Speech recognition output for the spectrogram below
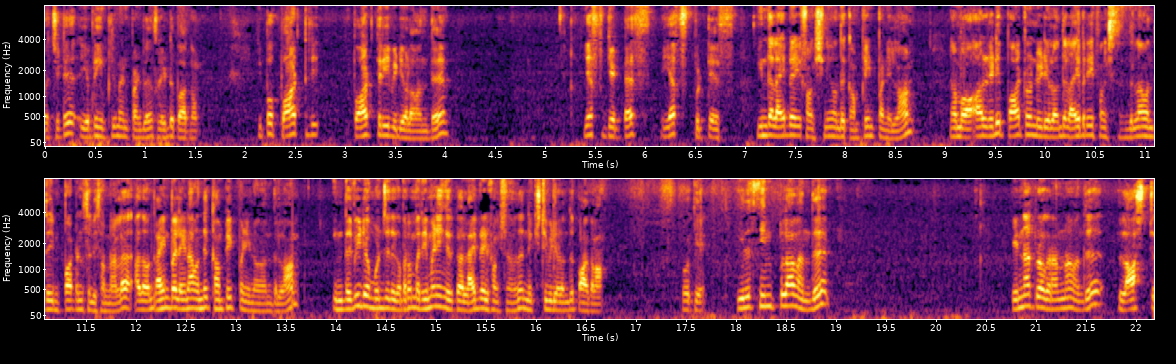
வச்சுட்டு எப்படி இம்ப்ளிமெண்ட் பண்ணுறதுன்னு சொல்லிட்டு பார்த்தோம். இப்போ பார்ட் த்ரீ பார்ட் த்ரீ வீடியோவில் வந்து எஃப் கெட்டஸ் எஃப் புட்டஸ் இந்த லைப்ரரி ஃபங்க்ஷனையும் வந்து கம்ப்ளீட் பண்ணிடலாம். நம்ம ஆல்ரெடி பார்ட் ஒன் வீடியோவில் வந்து லைப்ரரி ஃபங்க்ஷன்ஸ் இதெல்லாம் வந்து இம்பார்ட்டன் சொல்லி சொன்னால அதை வந்து லைன் பை லைனாக வந்து கம்ப்ளீட் பண்ணி வந்துடலாம். இந்த வீடியோ முடிஞ்சதுக்கப்புறம் ரிமைனிங் இருக்க லைப்ரரி ஃபங்க்ஷன் வந்து நெக்ஸ்ட் வீடியோ வந்து பார்க்கலாம். ஓகே இது சிம்பிளாக வந்து என்ன ப்ரோக்ராம்னா வந்து லாஸ்ட்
